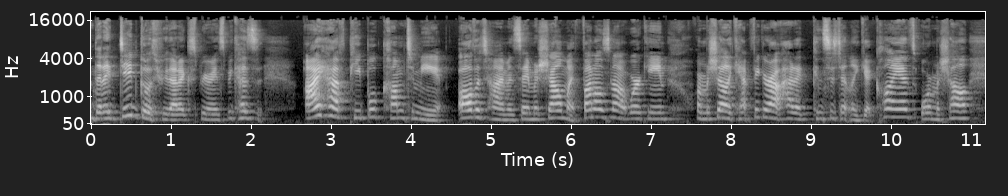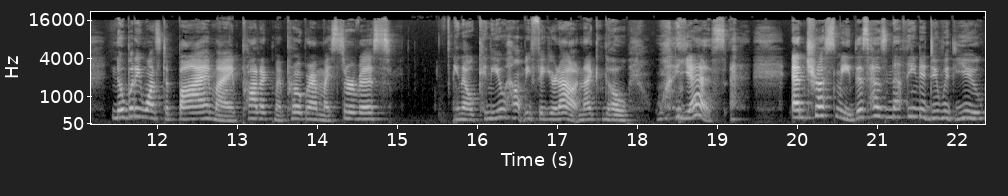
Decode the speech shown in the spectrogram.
that I did go through that experience because I have people come to me all the time and say, Michelle, my funnel's not working, or Michelle, I can't figure out how to consistently get clients, or Michelle, nobody wants to buy my product, my program, my service. You know, can you help me figure it out? And I can go, well, yes. And trust me, this has nothing to do with you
